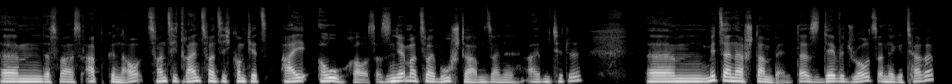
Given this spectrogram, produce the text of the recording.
Ähm, das war es ab, genau. 2023 kommt jetzt I.O. raus. Das sind ja immer zwei Buchstaben, seine Albentitel. Ähm, mit seiner Stammband. Das ist David Rhodes an der Gitarre.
